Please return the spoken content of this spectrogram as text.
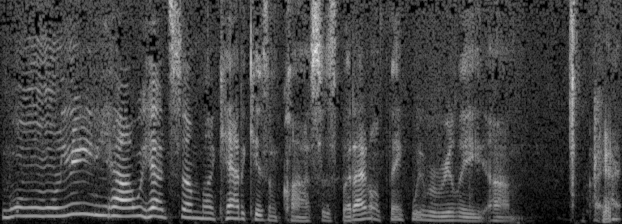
Well, yeah, we had some uh, catechism classes, but I don't think we were really. Um, Okay. I,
